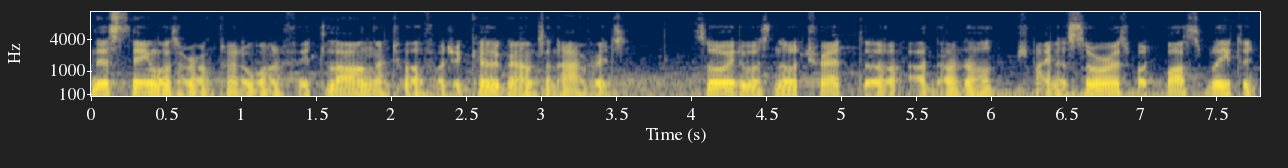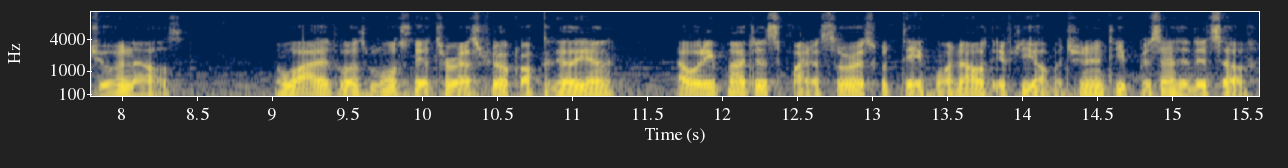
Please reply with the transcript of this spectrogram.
This thing was around 21 feet long and 1200 kilograms on average, so it was no threat to adult Spinosaurus but possibly to juveniles. And while it was mostly a terrestrial crocodilian, I would imagine Spinosaurus would take one out if the opportunity presented itself.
